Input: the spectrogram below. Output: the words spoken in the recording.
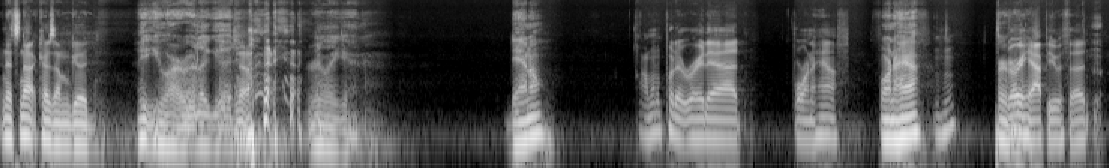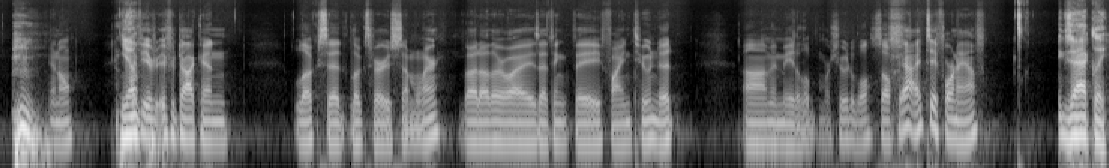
and it's not because I'm good. You are really good, really good. Dano, I'm gonna put it right at four and a half. four and a half? Mm-hmm. Very happy with it. you know. Yep. If you're if you're talking looks, it looks very similar. But otherwise I think they fine tuned it. Um, and made it a little more shootable. So yeah, I'd say four and a half. Exactly.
